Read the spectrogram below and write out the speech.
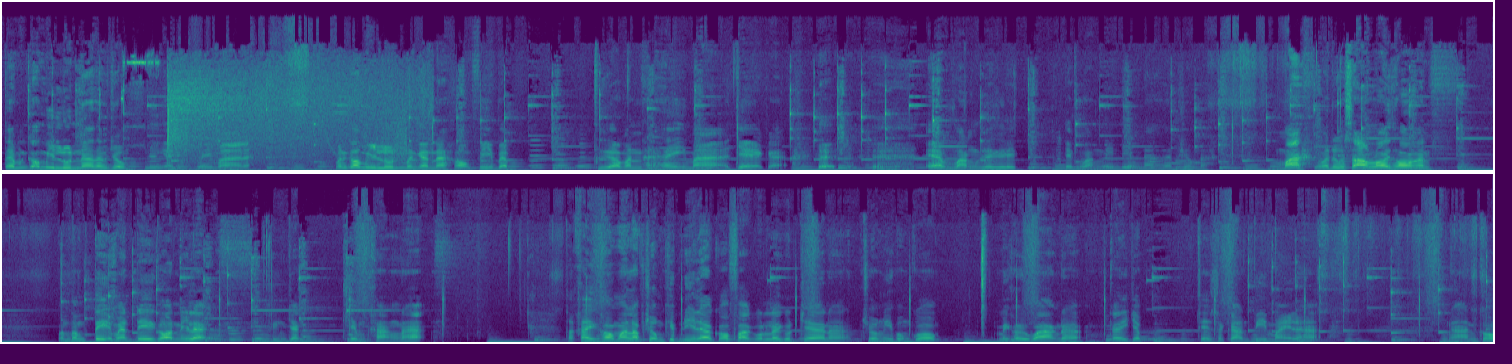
แต่มันก็มีลุ้นนะท่านผู้ชม นี่ไง ไม่มานะ มันก็มีลุ้นเหมือนกันนะ ของฟรีแบบ เผื่อมันให้มาแจกอะแอบหวังเล็กๆแอบหวังนิดๆนะท่านผู้ชมนะ มา มาดู 300 ทองกัน มันต้องเตะแมตช์เดย์ก่อนนี่แหละ ถึงจะเข้มขังนะฮะ ถ้าใครเข้ามารับชมคลิปนี้แล้วก็ฝากกดไลค์กดแชร์นะฮะ ช่วงนี้ผมก็ไม่ค่อยว่างนะฮะ ใกล้จะเทศกาลปีใหม่แล้วฮะ งานก็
